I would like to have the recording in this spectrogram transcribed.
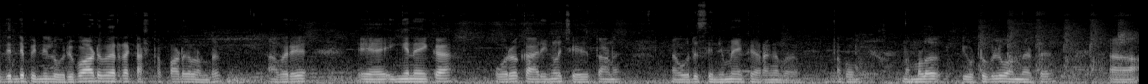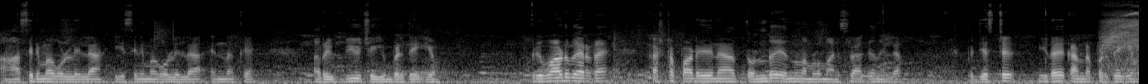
ഇതിന്റെ പിന്നിൽ ഒരുപാട് പേരുടെ കഷ്ടപ്പാടുകളുണ്ട്. അവർ ഇങ്ങനെയൊക്കെ ഓരോ കാര്യങ്ങൾ ചെയ്തിട്ടാണ് ഒരു സിനിമയൊക്കെ ഇറങ്ങുന്നത്. അപ്പം നമ്മൾ യൂട്യൂബിൽ വന്നിട്ട് ആ, സിനിമ കൊള്ളില്ല ഈ സിനിമ കൊള്ളില്ല എന്നൊക്കെ റിവ്യൂ ചെയ്യുമ്പോഴത്തേക്കും ഒരുപാട് പേരുടെ കഷ്ടപ്പാട് ഇതിനകത്തുണ്ട് എന്ന് നമ്മൾ മനസ്സിലാക്കുന്നില്ല. അപ്പം ജസ്റ്റ് ഇത് കണ്ടപ്പോഴത്തേക്കും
